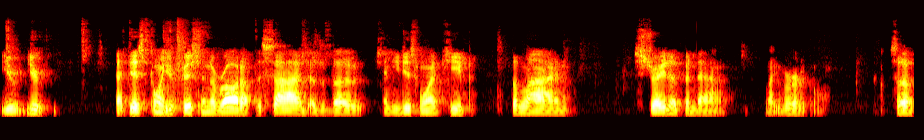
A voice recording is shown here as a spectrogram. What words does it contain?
you're you're at this point you're fishing the rod off the side of the boat, and you just want to keep the line straight up and down, like vertical. So,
